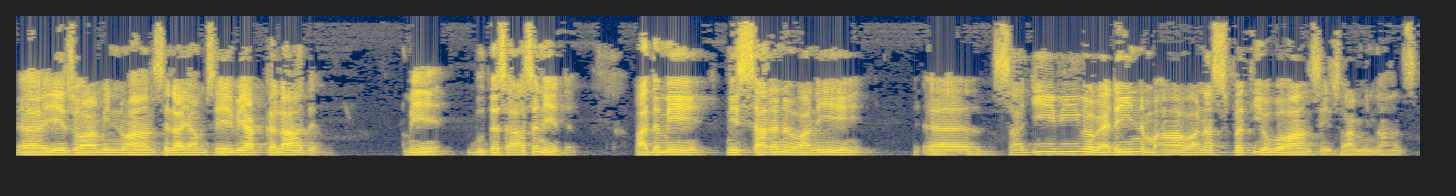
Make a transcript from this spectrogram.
ඒ ස්වාමින් වහන්සේලා යම් සේවයක් කළාද මේ බුද්ධ ශාසනයට අද මේ නිස්සරණ වනයේ සජීවීව වැඩ ඉන්න මහා වනස්පති ඔබ වහන්සේ ස්වාමින් වහන්සේ.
